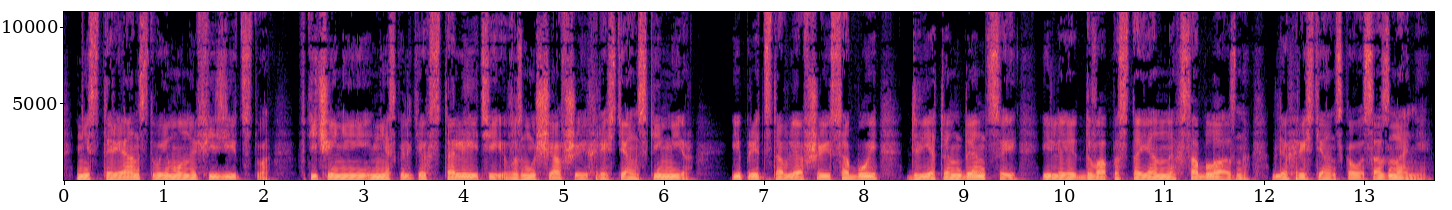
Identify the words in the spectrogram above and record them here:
– несторианство и монофизитство, в течение нескольких столетий возмущавшие христианский мир и представлявшие собой две тенденции или два постоянных соблазна для христианского сознания.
